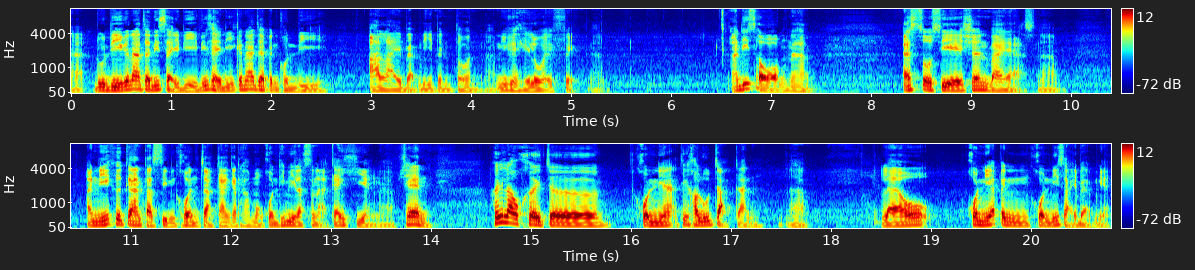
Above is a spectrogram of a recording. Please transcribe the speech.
นะดูดีก็น่าจะนิสัยดี นิสัยดีก็น่าจะเป็นคนดีอะไรแบบนี้เป็นต้นนะนี่คือ halo effect นะครับอันที่2นะครับ association bias นะครับอันนี้คือการตัดสินคนจากการกระทำของคนที่มีลักษณะใกล้เคียงนะครับ เช่นเฮ้ยเราเคยเจอคนนี้ที่เขารู้จักกันนะครับ แล้วคนนี้เป็นคนนิสัยแบบเนี้ย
